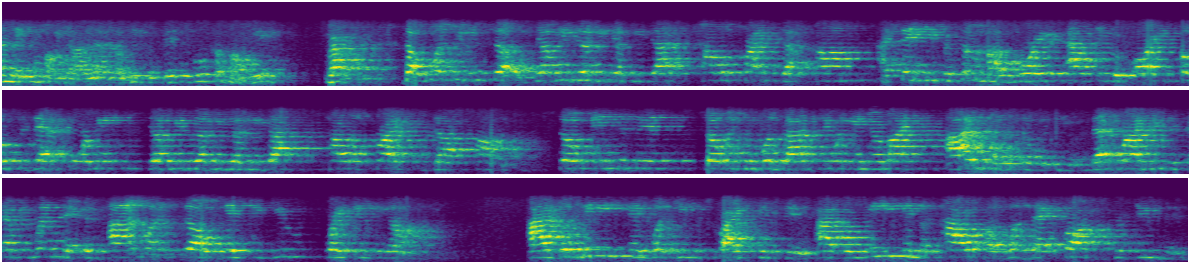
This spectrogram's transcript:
I mean, come on, y'all. Let know he's invisible. Come on here. Right? So I want you to sow www.apaulaprice.com. I thank you for some of my warriors out there who already posted that for me. www.apaulaprice.com so into this, so into what God's doing in your life. I want to sow into you. That's why I do this every Wednesday, because I want to sow into you breaking beyond. I believe in what Jesus Christ can do. I believe in the power of what that cross produces.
